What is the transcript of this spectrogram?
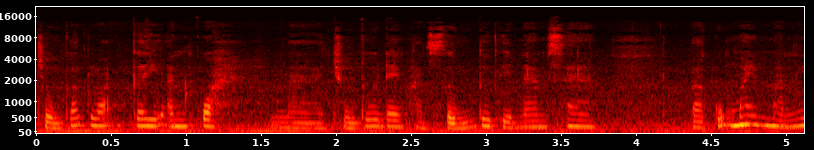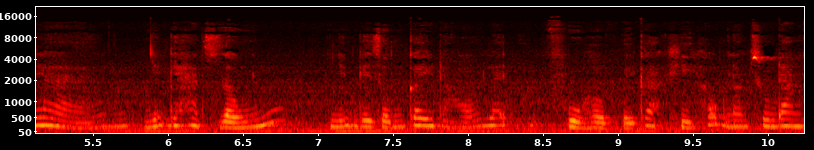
trồng các loại cây ăn quả mà chúng tôi đem hạt giống từ Việt Nam sang. Và cũng may mắn là những cái hạt giống những cái giống cây đó lại phù hợp với cả khí hậu Nam Sudan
